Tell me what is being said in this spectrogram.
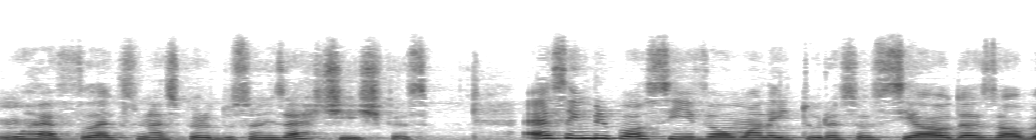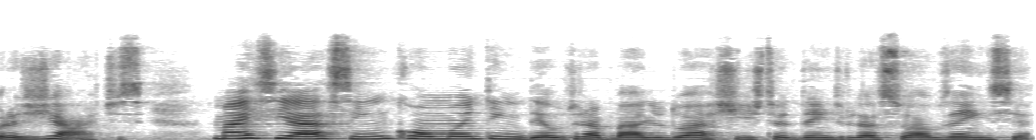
um reflexo nas produções artísticas. É sempre possível uma leitura social das obras de artes, mas se é assim como entender o trabalho do artista dentro da sua ausência,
